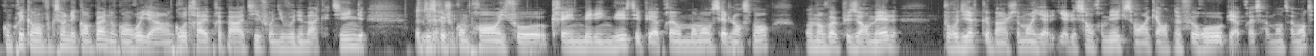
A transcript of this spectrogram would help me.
compris comment fonctionnent les campagnes. Donc, en gros, il y a un gros travail préparatif au niveau du marketing. de ce que je comprends, il faut créer une mailing list et puis après, au moment où c'est le lancement, on envoie plusieurs mails pour dire que ben, justement, il y, a, il y, a, les 100 premiers qui sont à 49 euros, puis après ça monte, ça monte.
